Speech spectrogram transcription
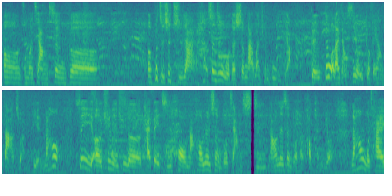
呃怎么讲，整个呃不只是直癌，甚至我的生癌完全不一样。对，对我来讲是有一个非常大的转变，然后。所以呃，去年去了台北之后，然后认识很多讲师，然后认识很多很好朋友，然后我才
